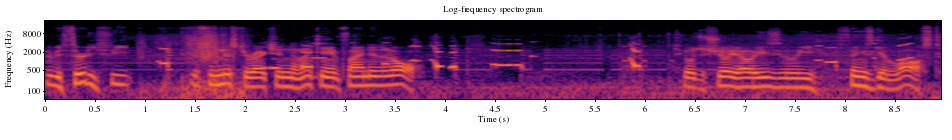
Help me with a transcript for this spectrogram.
maybe 30 feet just in this direction and I can't find it at all. Just go to show you how easily things get lost.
